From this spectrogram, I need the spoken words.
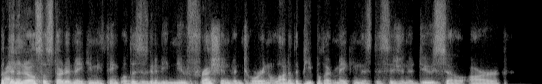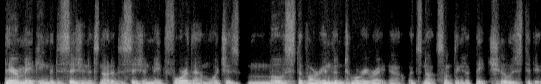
But right. then it also started making me think well this is going to be new fresh inventory and a lot of the people that are making this decision to do so are they're making the decision. It's not a decision made for them which is most of our inventory right now. It's not something that they chose to do.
